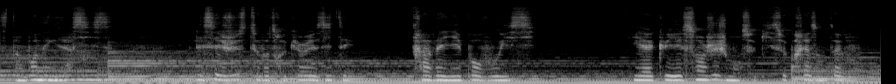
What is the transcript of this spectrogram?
C'est un bon exercice. Laissez juste votre curiosité travailler pour vous ici et accueillez sans jugement ce qui se présente à vous.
